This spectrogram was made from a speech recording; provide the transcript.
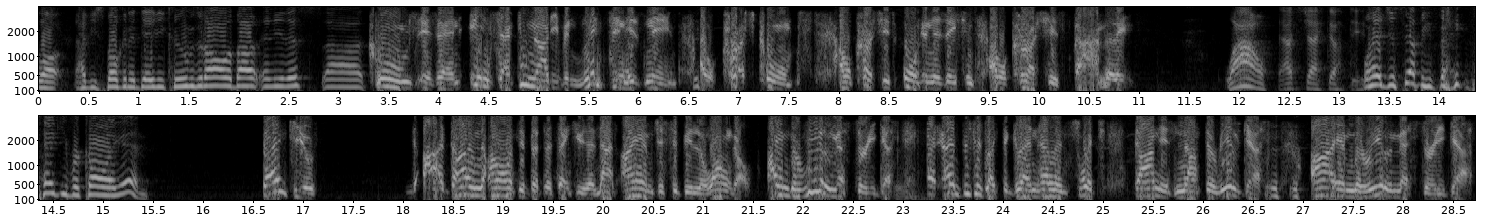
well, have you spoken to Davy Coombs at all about any of this? Uh, Coombs is an insect. Do not even mention his name. I will crush Coombs. I will crush his organization. I will crush his family. wow. That's jacked up, dude. Well, hey Giuseppe, thank thank you for calling in. Thank you. I, I, I want to better thank you than that. I am Giuseppe Luongo. I am the real mystery guest. And, and this is like the Glen Helen switch. Don is not the real guest. I am the real mystery guest.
